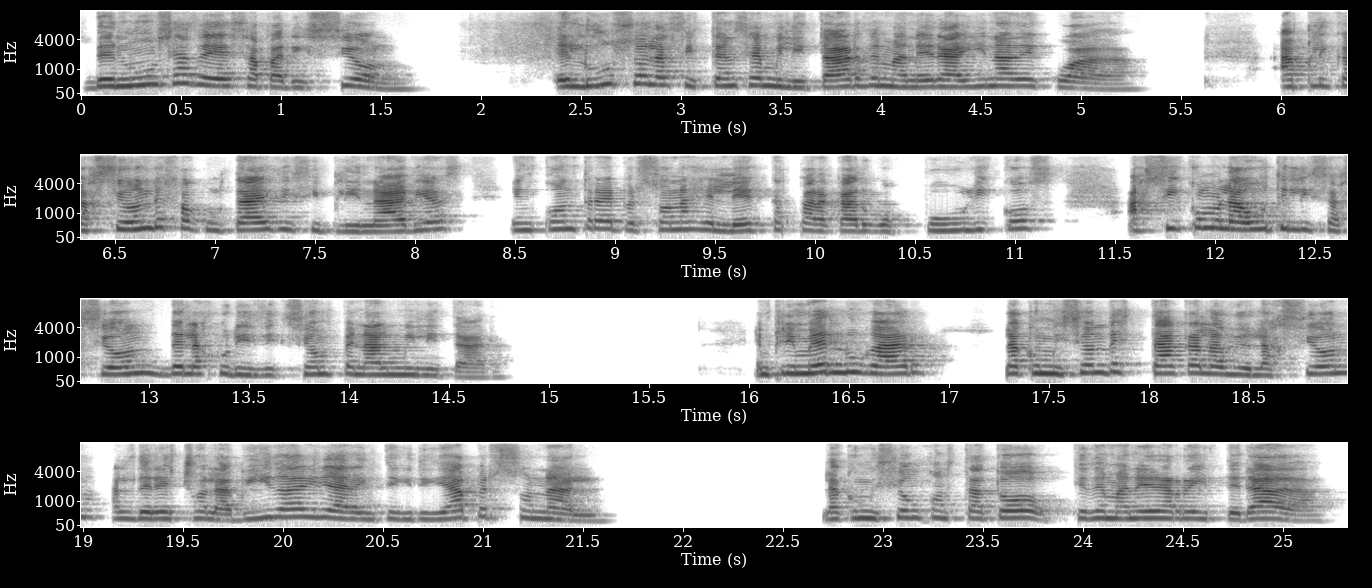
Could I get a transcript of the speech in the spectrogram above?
denuncias de desaparición, el uso de la asistencia militar de manera inadecuada, aplicación de facultades disciplinarias en contra de personas electas para cargos públicos, así como la utilización de la jurisdicción penal militar. En primer lugar, la Comisión destaca la violación al derecho a la vida y a la integridad personal. La Comisión constató que de manera reiterada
